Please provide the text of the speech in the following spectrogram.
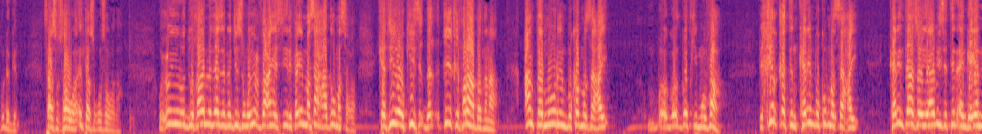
ku dhegan. Saasuu soo wada intaasu ku soo wadaa. Wuxuu yihi dukhaanu najaasa najisun wayucfa can yasiiri fain masaxa hadduu masaxo kathiirahu kiisi qiiqi faraha badnaa. Can tanuurin buu ka masaxay godkii muufaha. Bikhirqatin karin buu ku masaxay. Karintaasoo yaabisatin angegan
